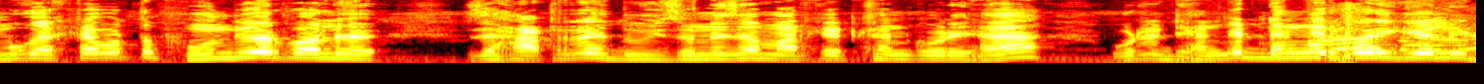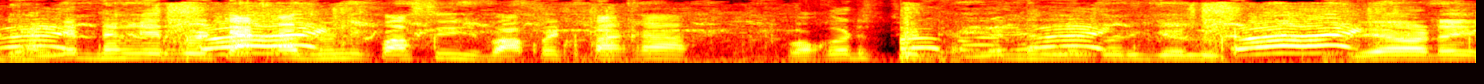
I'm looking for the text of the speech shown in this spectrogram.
মোক একটা বার তো ফোন দিবার পারলে যে হাটারে দুইজনে যা মার্কেট খান করি হ্যাঁ? ওটা ঢ্যাঙ্গের ঢ্যাঙ্গের করে গেলু, ঢ্যাঙ্গের ঢ্যাঙ্গের করে টাকা জনি পাসিস বাপের টাকা পকেট তুই ঢ্যাঙ্গের ঢ্যাঙ্গের করে গেলু। যে ওটাই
